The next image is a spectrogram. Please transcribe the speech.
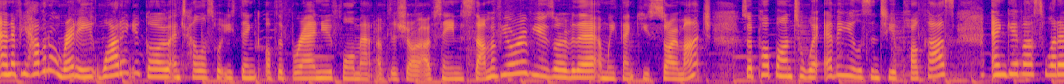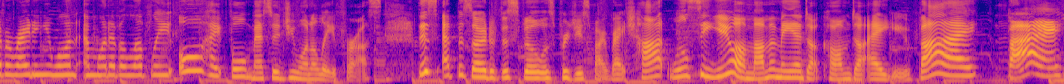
And if you haven't already, why don't you go and tell us what you think of the brand new format of the show? I've seen some of your reviews over there, and we thank you so much. So pop on to wherever you listen to your podcast and give us whatever rating you want and whatever lovely or hateful message you want to leave for us. This episode of The Spill was produced by Rach Hart. We'll see you on mamamia.com.au. Bye. Bye.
